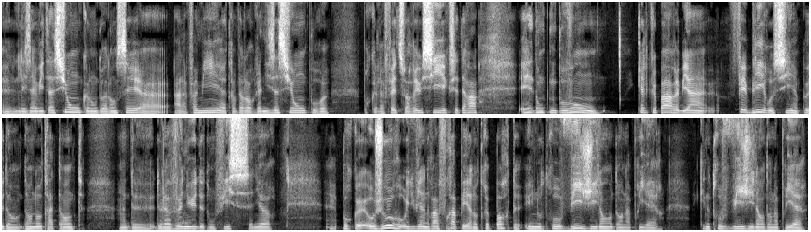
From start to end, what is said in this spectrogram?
les invitations que l'on doit lancer à, à, la famille, à travers l'organisation pour pour que la fête soit réussie, etc. Et donc nous pouvons quelque part, eh bien, faiblir aussi un peu dans, notre attente Hein, de, la venue de ton Fils, Seigneur, euh, pour qu'au jour où il viendra frapper à notre porte, il nous trouve vigilants dans la prière, nous trouve vigilants dans la prière.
